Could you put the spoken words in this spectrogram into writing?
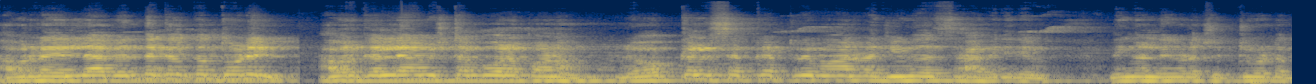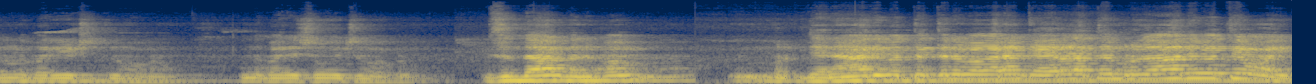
അവരുടെ എല്ലാ ബന്ധുക്കൾക്കും തൊഴിൽ. അവർക്കെല്ലാം ഇഷ്ടം പോലെ പണം. ലോക്കൽ സെക്രട്ടറിമാരുടെ ജീവിത സാഹചര്യം നിങ്ങൾ നിങ്ങളുടെ ചുറ്റുവട്ടത്ത് നിന്ന് പരീക്ഷിച്ച് നോക്കണം. ഒന്ന് പരിശോധിച്ച് നോക്കണം. സിദ്ധാർത്ഥൻ ഇപ്പം ജനാധിപത്യത്തിന് പകരം കേരളത്തിൽ മൃഗാധിപത്യമായി.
